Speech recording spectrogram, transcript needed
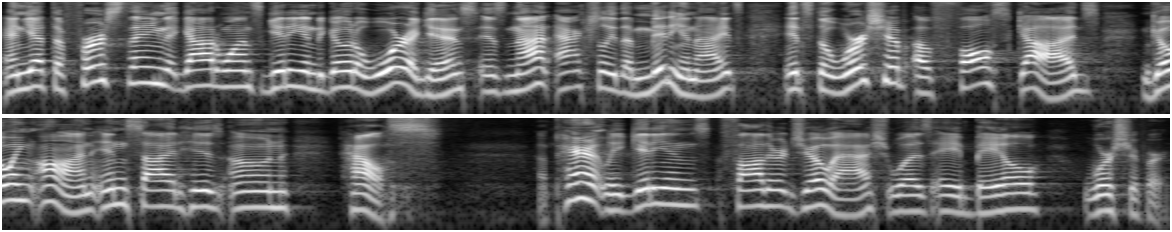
and yet the first thing that God wants Gideon to go to war against is not actually the Midianites, it's the worship of false gods going on inside his own house. Apparently, Gideon's father Joash was a Baal worshiper.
